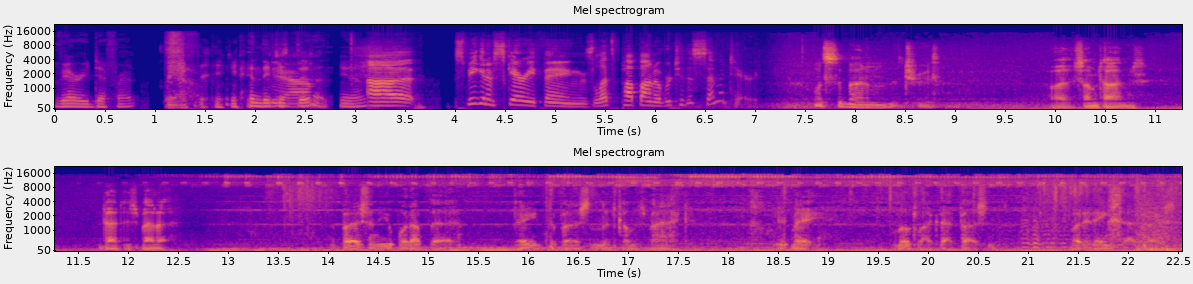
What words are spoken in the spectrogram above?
very different, yeah. and they just Yeah. didn't. You know. Uh, speaking of scary things, let's pop on over to the cemetery. What's the bottom of the truth? Well, sometimes that is better. The person you put up there ain't the person that comes back. It may look like that person, but it ain't that person.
